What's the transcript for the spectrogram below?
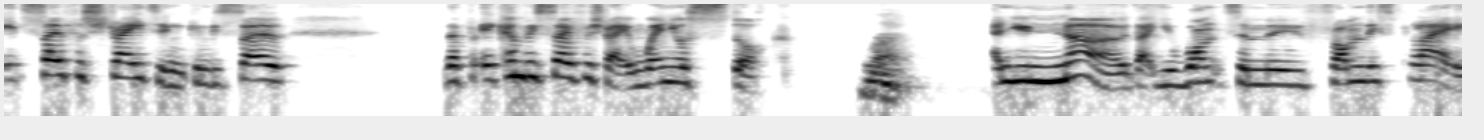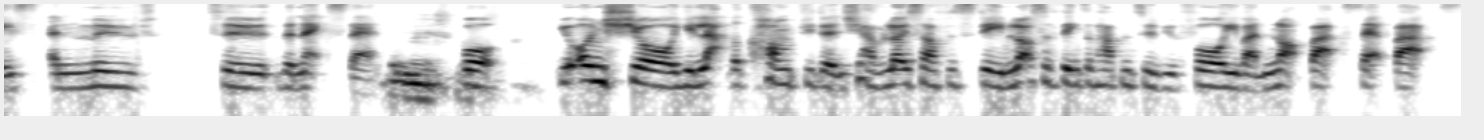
it's so frustrating. It can be so it can be so frustrating when you're stuck. Right. And you know that you want to move from this place and move to the next step. The next but you're unsure, you lack the confidence, you have low self esteem. Lots of things have happened to you before, you've had knockbacks, setbacks.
